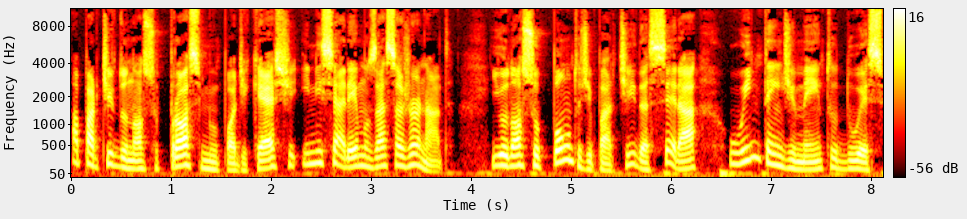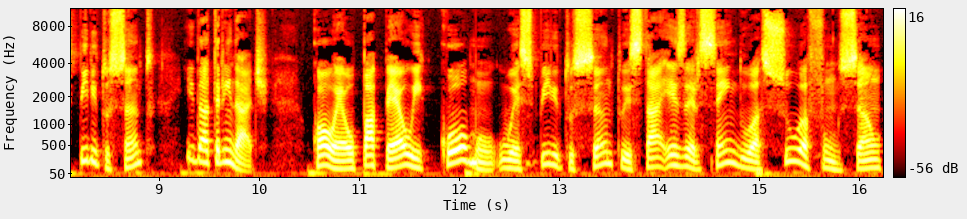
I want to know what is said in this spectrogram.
a partir do nosso próximo podcast, iniciaremos essa jornada. E o nosso ponto de partida será o entendimento do Espírito Santo e da Trindade qual é o papel e como o Espírito Santo está exercendo a sua função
